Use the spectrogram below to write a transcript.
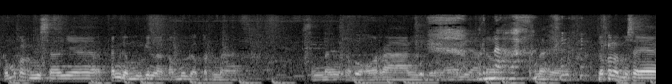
Kamu kalau misalnya kan nggak mungkin lah kamu nggak pernah seneng sama orang gitu kan ya atau- Pernah. pernah ya. Itu kalau misalnya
